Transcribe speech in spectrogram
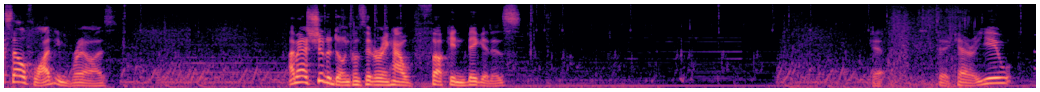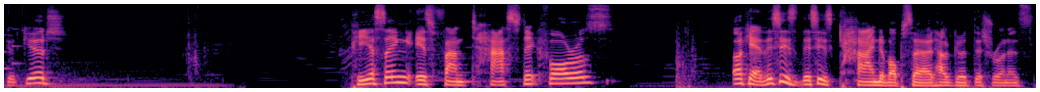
XL flight? I didn't realize. I mean, I should have done considering how fucking big it is. Okay, take care of you. Good, good. Piercing is fantastic for us. Okay, this is this is kind of absurd how good this run is.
